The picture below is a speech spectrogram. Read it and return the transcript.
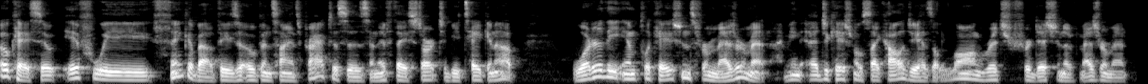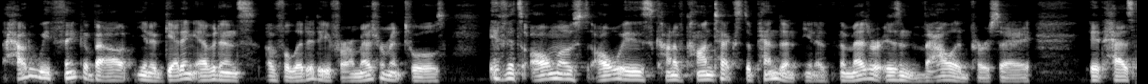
okay, so if we think about these open science practices and if they start to be taken up, what are the implications for measurement? I mean, educational psychology has a long, rich tradition of measurement. How do we think about, you know, getting evidence of validity for our measurement tools if it's almost always kind of context dependent, you know, the measure isn't valid per se. It has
